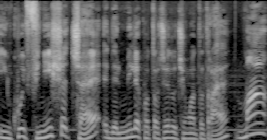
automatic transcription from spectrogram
in cui finisce c'è, è del 1453, ma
